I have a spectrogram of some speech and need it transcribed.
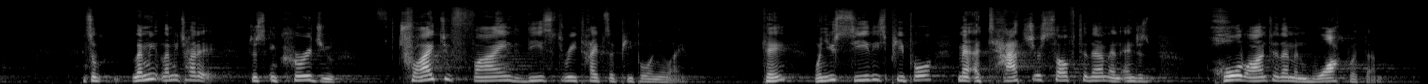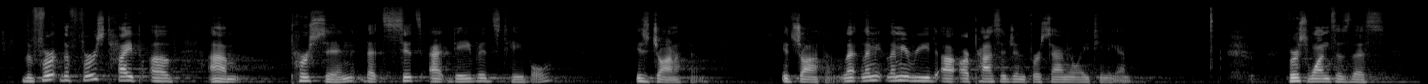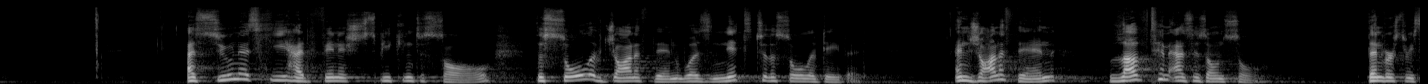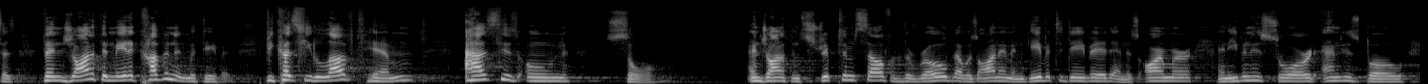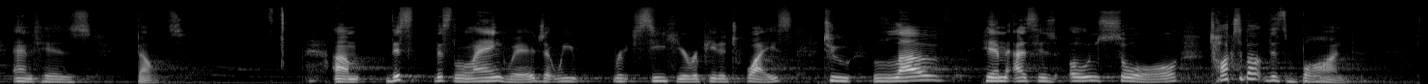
And so let me, let me try to just encourage you. Try to find these three types of people in your life. Okay? When you see these people, man, attach yourself to them and, and just hold on to them and walk with them. The, fir- the first type of um, person that sits at David's table is Jonathan. It's Jonathan. Let, let me, let me read uh, our passage in 1 Samuel 18 again. Verse 1 says this As soon as he had finished speaking to Saul, the soul of Jonathan was knit to the soul of David. And Jonathan loved him as his own soul. Then verse 3 says, Then Jonathan made a covenant with David because he loved him as his own soul. And Jonathan stripped himself of the robe that was on him and gave it to David and his armor and even his sword and his bow and his belt. Um, this, this language that we see here repeated twice, to love him as his own soul, talks about this bond.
